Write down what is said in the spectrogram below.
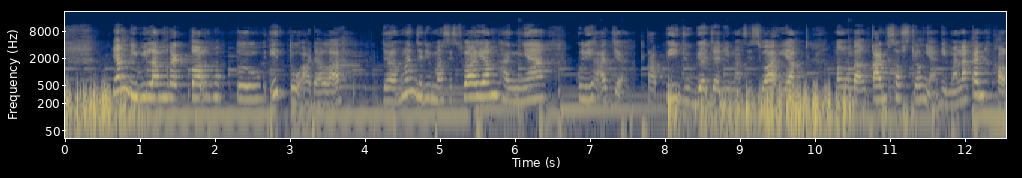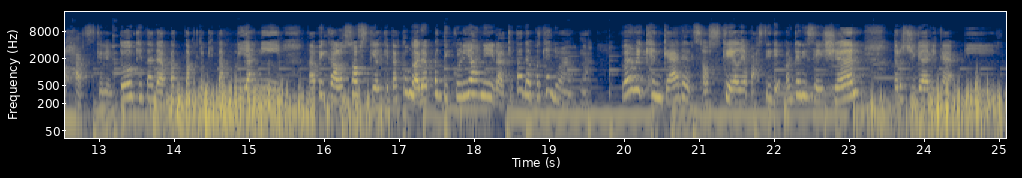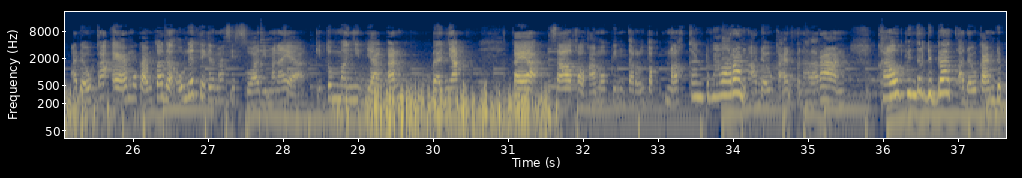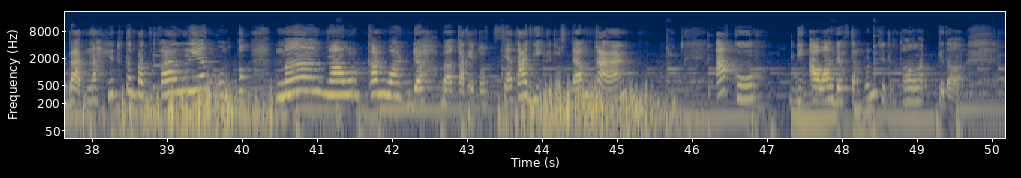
yang dibilang rektor waktu itu adalah jangan jadi mahasiswa yang hanya kuliah aja tapi juga jadi mahasiswa yang mengembangkan soft skillnya. Di mana kan kalau hard skill itu kita dapat waktu kita kuliah nih. Tapi kalau soft skill kita tuh nggak dapat di kuliah nih. Nah kita dapatnya di mana? nah where we can get it. Soft skill ya pasti di organization. Terus juga di kayak di ada UKM UKM itu ada unit tiket mahasiswa di mana ya itu menyediakan banyak kayak misal kalau kamu pintar untuk melakukan penalaran ada UKM penalaran. Kalau pintar debat ada UKM debat. Nah itu tempat kalian untuk menyalurkan wadah bakat itu. Saya tadi gitu. Sedangkan aku di awal daftar pun udah tertolak gitu loh.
